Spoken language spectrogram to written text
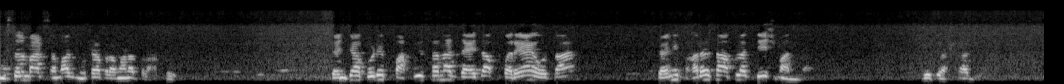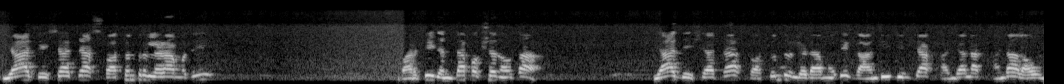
मुसलमान समाज मोठ्या प्रमाणात राहतो. त्यांच्या पुढे पाकिस्तानात जायचा पर्याय होता. त्यांनी भारत हा आपला देश मानला. हे लक्षात घ्या. या देशाच्या स्वातंत्र्य लढ्यामध्ये भारतीय जनता पक्ष नव्हता. या देशाच्या स्वातंत्र्य लढ्यामध्ये गांधीजींच्या खांद्याला खांदा लावून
